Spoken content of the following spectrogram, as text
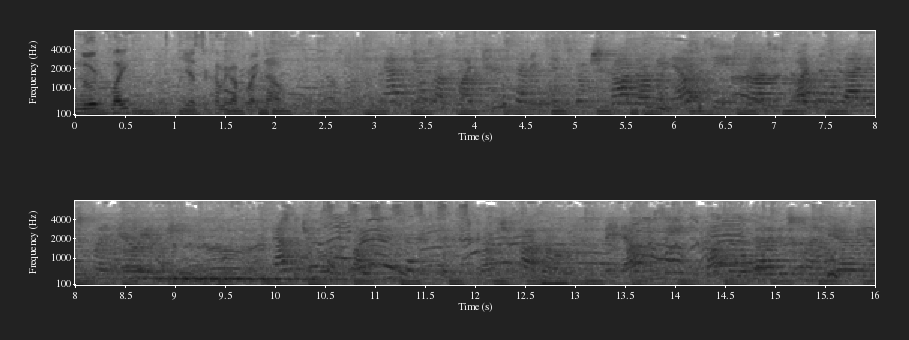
Newark flight? Yes, they're coming up right now. Passengers on flight 276 from Chicago may now proceed from Continental Baggage Claim Area B. Passengers on flight 276 from Chicago may now proceed to Continental Baggage Claim Area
